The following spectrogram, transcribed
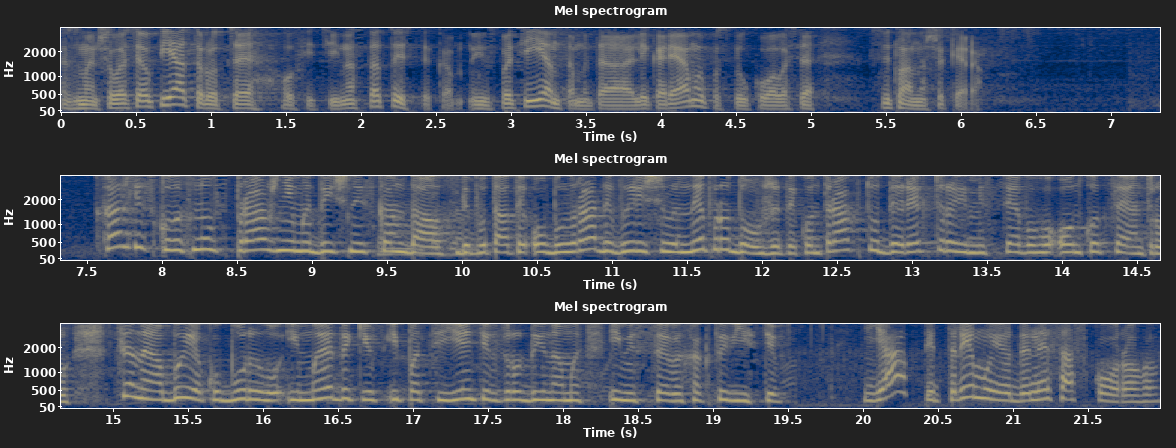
зменшилася в п'ятеро. Це офіційна статистика. Із пацієнтами та лікарями поспілкувалася Світлана Шекера. Харків сколихнув справжній медичний скандал. Депутати облради вирішили не продовжити контракту директорові місцевого онкоцентру. Це неабияк обурило і медиків, і пацієнтів з родинами, і місцевих активістів. Я підтримую Дениса Скорого.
